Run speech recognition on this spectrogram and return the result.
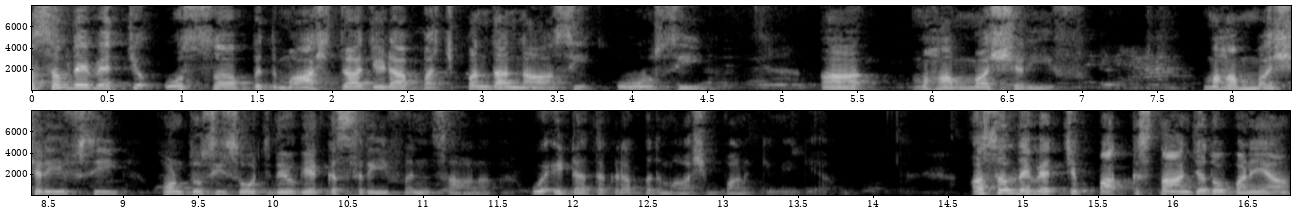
ਅਸਲ ਦੇ ਵਿੱਚ ਉਸ ਬਦਮਾਸ਼ ਦਾ ਜਿਹੜਾ ਬਚਪਨ ਦਾ ਨਾਂ ਸੀ, ਉਹ ਸੀ ਮੁਹੰਮਦ ਸ਼ਰੀਫ। ਮੁਹੰਮਦ ਸ਼ਰੀਫ ਸੀ, ਹੁਣ ਤੁਸੀਂ ਸੋਚਦੇ ਹੋਗੇ ਇੱਕ ਸ਼ਰੀਫ ਇਨਸਾਨ ਆ, ਉਹ ਐਡਾ ਤਕੜਾ ਬਦਮਾਸ਼ ਬਣ ਕਿਵੇਂ ਗਿਆ? ਅਸਲ ਦੇ ਵਿੱਚ ਪਾਕਿਸਤਾਨ ਜਦੋਂ ਬਣਿਆ,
